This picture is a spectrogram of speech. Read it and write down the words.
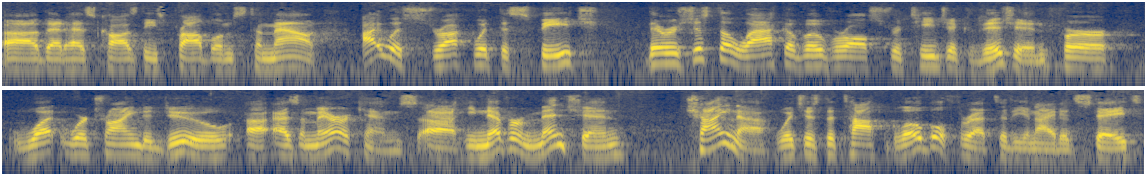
uh, that has caused these problems to mount. I was struck with the speech. There was just a lack of overall strategic vision for what we're trying to do uh, as Americans. Uh, he never mentioned China, which is the top global threat to the United States.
